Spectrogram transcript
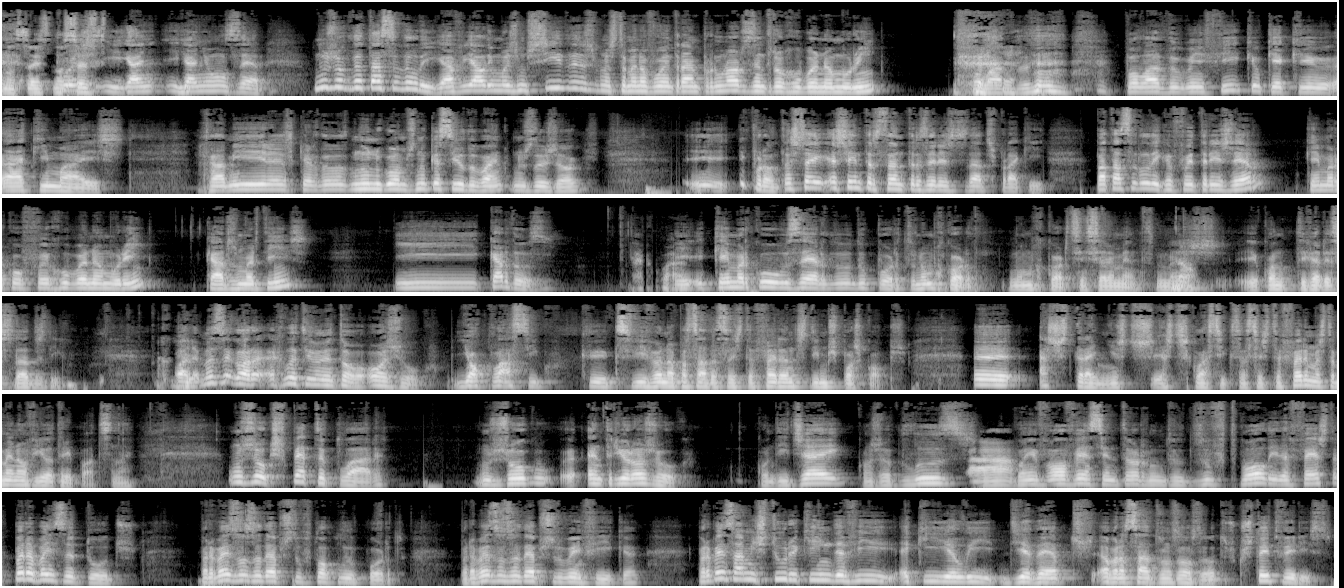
Não sei se não Pois, sei se e, ganho, e um zero. No jogo da Taça da Liga havia ali umas mexidas, mas também não vou entrar em pormenores. Entrou o Ruben Amorim para o, lado de- para o lado do Benfica. O que é que há aqui mais? Ramírez, Cardoso, Nuno Gomes nunca saiu do banco nos dois jogos. E, e pronto, achei, achei interessante trazer estes dados para aqui. Para a Taça da Liga foi 3-0. Quem marcou foi Ruben Amorim, Carlos Martins e Cardoso. E quem marcou o zero do, do Porto? Não me recordo. Não me recordo, sinceramente. Mas eu, quando tiver esses dados, digo. Olha, mas agora, relativamente ao, ao jogo e ao clássico que, que se viveu na passada sexta-feira, antes de irmos para os copos. Eh, acho estranho estes, estes clássicos à sexta-feira, mas também não havia outra hipótese, não é? Um jogo espetacular, um jogo eh, anterior ao jogo. Com DJ, com jogo de luzes, Ah. com envolvência em torno do, do futebol e da festa. Parabéns a todos. Parabéns aos adeptos do Futebol Clube do Porto. Parabéns aos adeptos do Benfica. Parabéns à mistura que ainda vi aqui e ali de adeptos abraçados uns aos outros. Gostei de ver isso.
